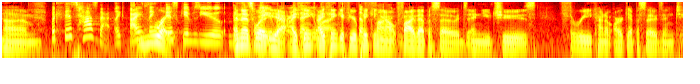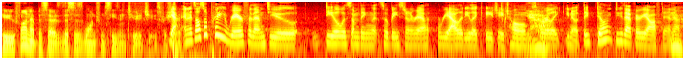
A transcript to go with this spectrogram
Um, But this has that. Like I think Right. this gives you the and that's what yeah I think I think if you're picking fun. out five episodes and you choose three kind of arc episodes and two fun episodes, this is one from season two to choose for sure. Yeah, and it's also pretty rare for them to deal with something that's so based on rea- reality, like H. H. Holmes, Yeah. or like you know they don't do that very often. Yeah.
